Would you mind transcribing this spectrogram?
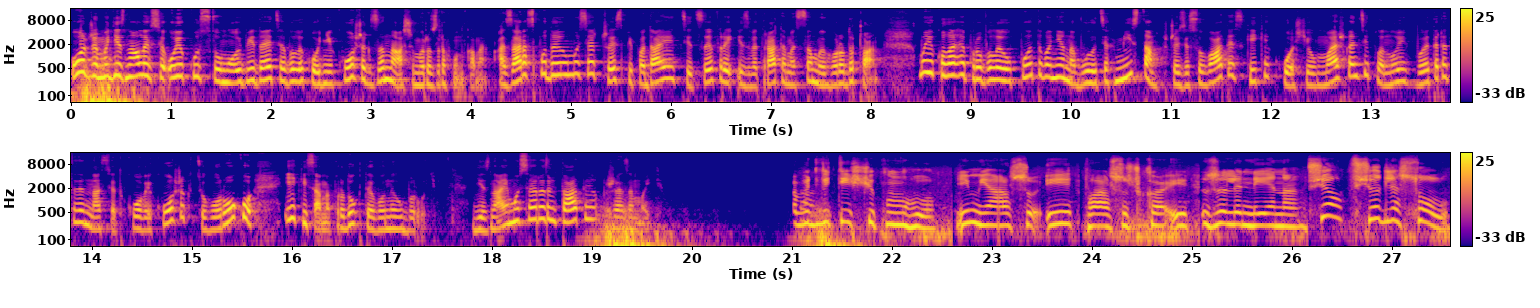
Отже, ми дізналися, у яку суму обійдеться великодній кошик за нашими розрахунками. А зараз подивимося, чи співпадають ці цифри із витратами самих городочан. Мої колеги провели опитування на вулицях міста, щоб з'ясувати, скільки коштів мешканці планують витратити на святковий кошик цього року і які саме продукти вони оберуть. Дізнаємося результати вже за мить. В 2000 помогло. І м'ясо, і пасочка, і зеленина. Все, все для столу.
